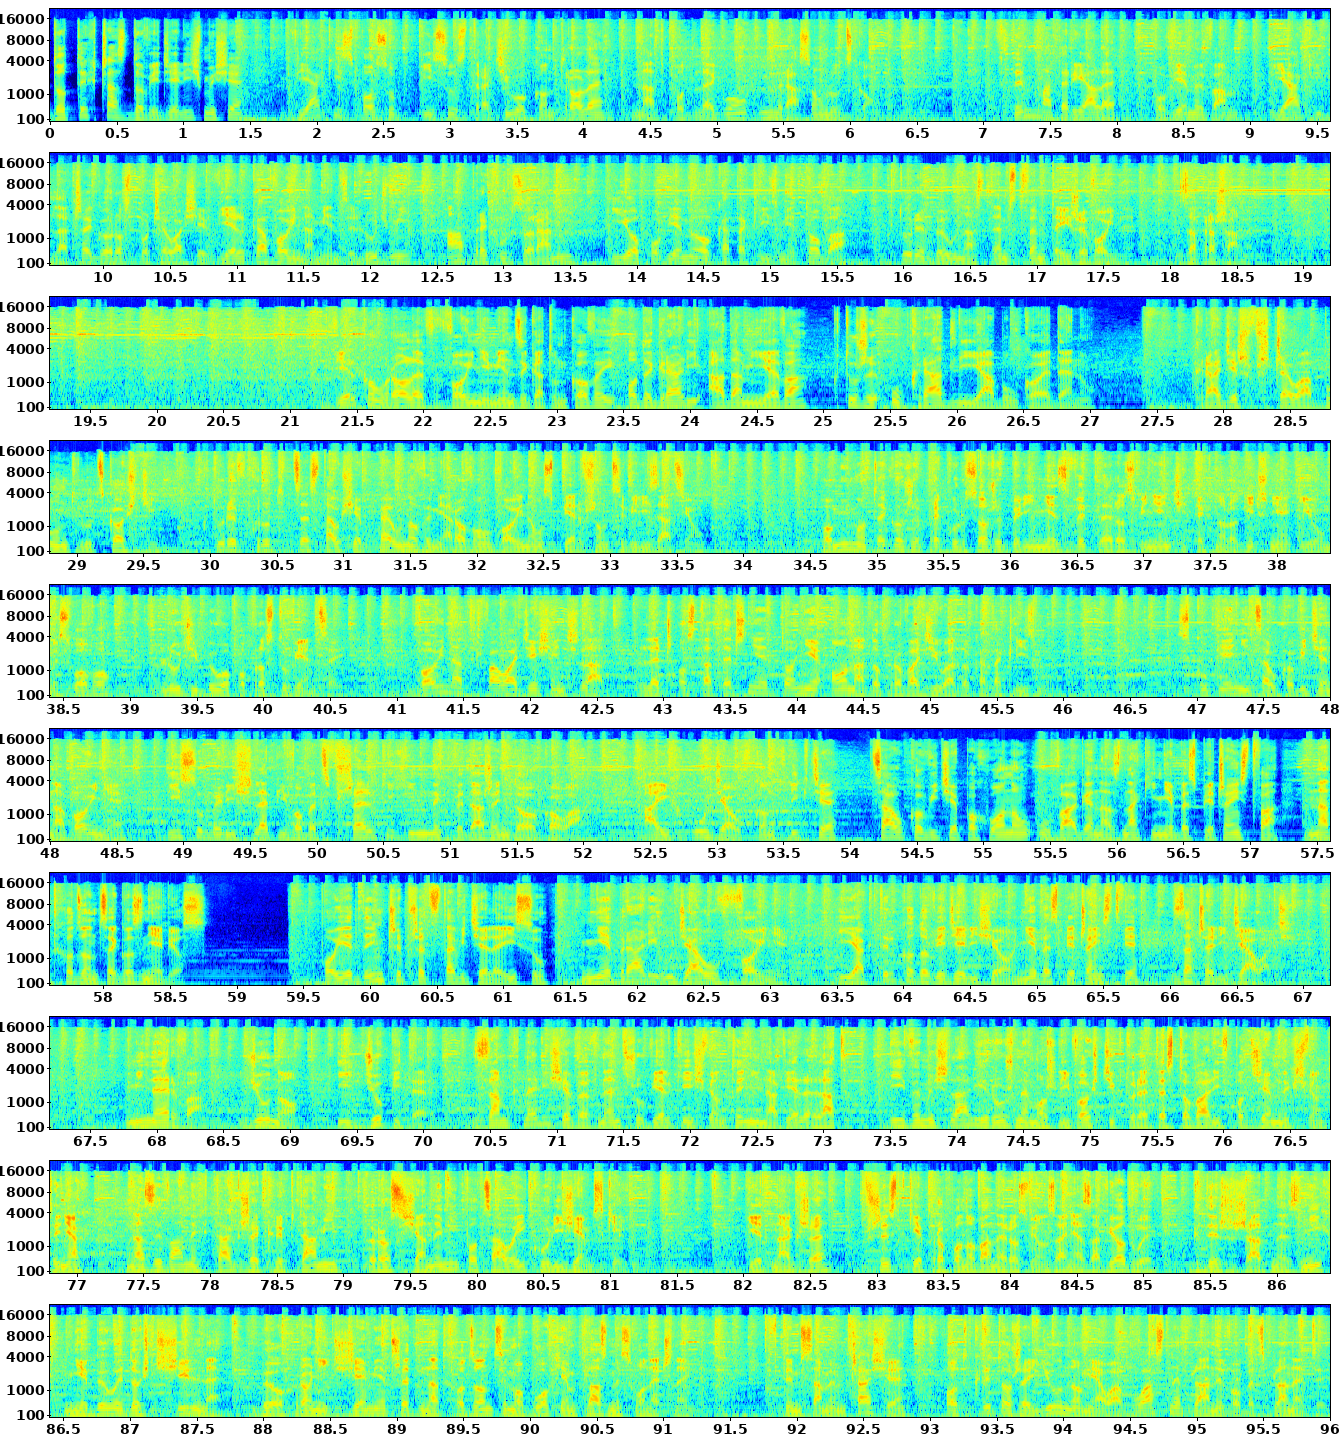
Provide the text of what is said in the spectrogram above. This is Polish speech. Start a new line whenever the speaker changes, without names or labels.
dotychczas dowiedzieliśmy się, w jaki sposób Isu straciło kontrolę nad podległą im rasą ludzką. W tym materiale powiemy Wam, jak i dlaczego rozpoczęła się wielka wojna między ludźmi a prekursorami i opowiemy o kataklizmie Toba, który był następstwem tejże wojny. Zapraszamy. Wielką rolę w wojnie międzygatunkowej odegrali Adam i Ewa, którzy ukradli jabłko Edenu. Kradzież wszczęła bunt ludzkości, który wkrótce stał się pełnowymiarową wojną z pierwszą cywilizacją. Pomimo tego, że prekursorzy byli niezwykle rozwinięci technologicznie i umysłowo, ludzi było po prostu więcej. Wojna trwała 10 lat, lecz ostatecznie to nie ona doprowadziła do kataklizmu. Skupieni całkowicie na wojnie, Isu byli ślepi wobec wszelkich innych wydarzeń dookoła, a ich udział w konflikcie całkowicie pochłonął uwagę na znaki niebezpieczeństwa nadchodzącego z niebios. Pojedynczy przedstawiciele Isu nie brali udziału w wojnie i jak tylko dowiedzieli się o niebezpieczeństwie, zaczęli działać. Minerva, Juno i Jupiter zamknęli się we wnętrzu wielkiej świątyni na wiele lat i wymyślali różne możliwości, które testowali w podziemnych świątyniach, nazywanych także kryptami rozsianymi po całej kuli ziemskiej. Jednakże wszystkie proponowane rozwiązania zawiodły, gdyż żadne z nich nie były dość silne, by ochronić Ziemię przed nadchodzącym obłokiem plazmy słonecznej. W tym samym czasie odkryto, że Juno miała własne plany wobec planety.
